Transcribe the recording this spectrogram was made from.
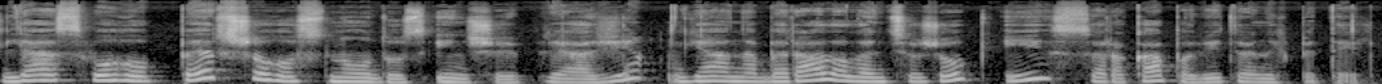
Для свого першого снуду з іншої пряжі я набирала ланцюжок із 40 повітряних петель.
